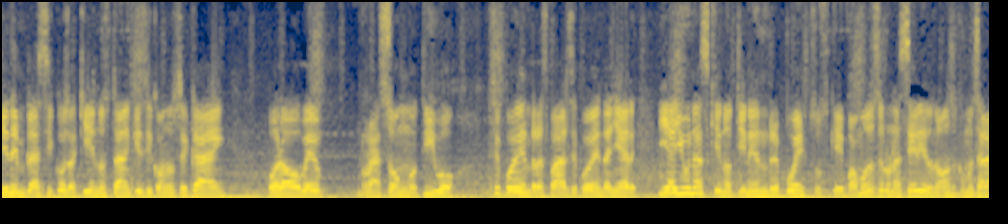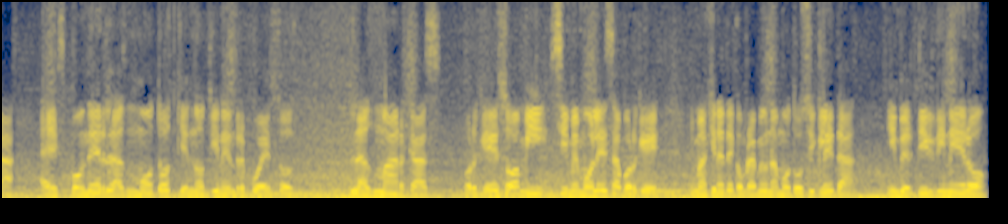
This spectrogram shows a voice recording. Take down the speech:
tienen plásticos aquí en los tanques y cuando se caen, por A razón, motivo, se pueden raspar, se pueden dañar y hay unas que no tienen repuestos, que vamos a hacer una serie donde vamos a comenzar a, exponer las motos que no tienen repuestos, las marcas, porque eso a mí sí me molesta porque imagínate comprarme una motocicleta, invertir dinero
